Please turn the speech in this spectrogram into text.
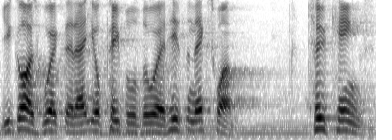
you guys work that out. You're people of the word. Here's the next one 2 Kings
